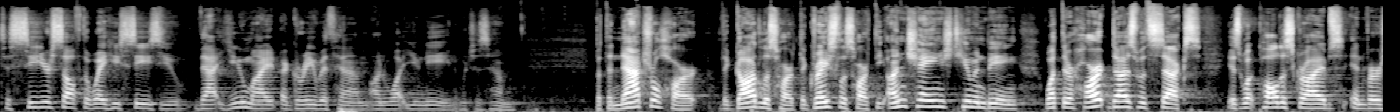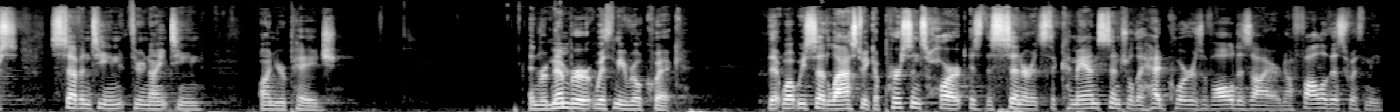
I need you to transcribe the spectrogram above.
to see yourself the way he sees you, that you might agree with him on what you need, which is him. But the natural heart, the godless heart, the graceless heart, the unchanged human being, what their heart does with sex is what Paul describes in verse 17 through 19 on your page. And remember with me, real quick, that what we said last week a person's heart is the center, it's the command central, the headquarters of all desire. Now, follow this with me.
